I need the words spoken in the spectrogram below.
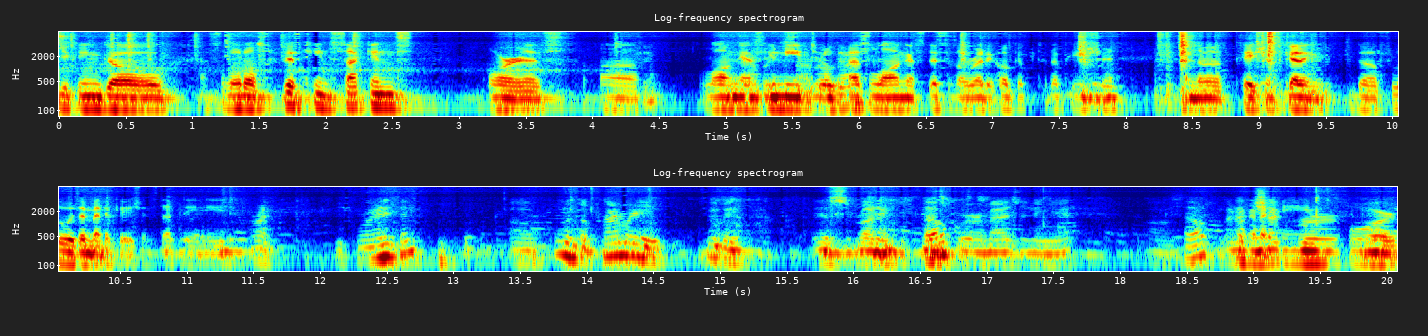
You can go as little as 15 seconds or as uh, long as you need to, as long as this is already hooked up to the patient and the patient's getting the fluids and medications that they need. Right. Before anything, uh, the primary tubing is running, as So? we're imagining it. um, So I'm we're gonna check aim for for uh,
